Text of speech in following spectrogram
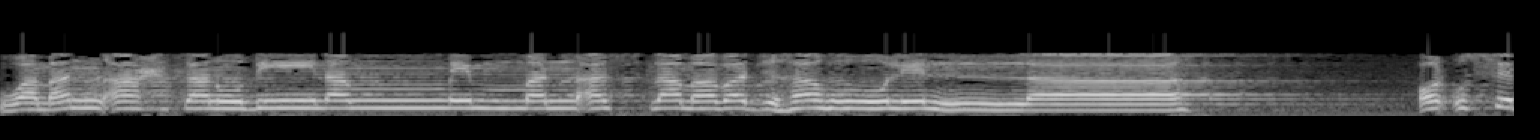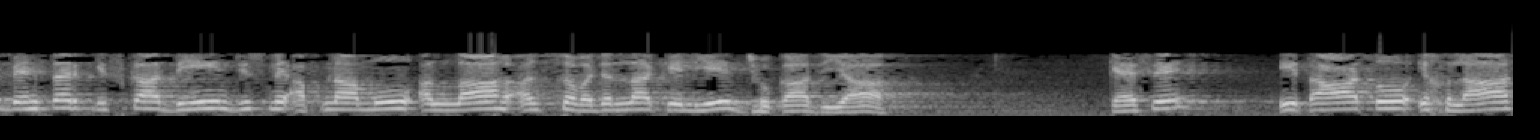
وَمَنْ أَحْسَنُ دِينًا مِّمَّنْ أَسْلَمَ وَجْهَهُ لِلَّهِ۔ اور اس سے بہتر کس کا دین جس نے اپنا منہ اللہ عز و جلہ کے لیے جھکا دیا؟ کیسے؟ اطاعت و اخلاص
